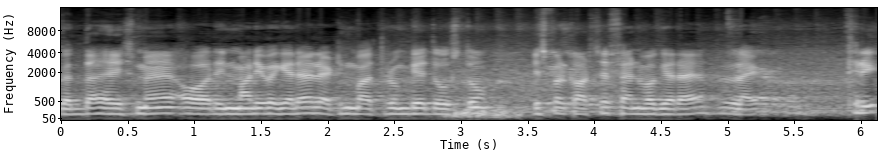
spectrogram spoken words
गद्दा है इसमें और इनमारी वगैरह है लेटरिन बाथरूम भी है दोस्तों, इस प्रकार से फ़ैन वगैरह है लाइट थ्री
